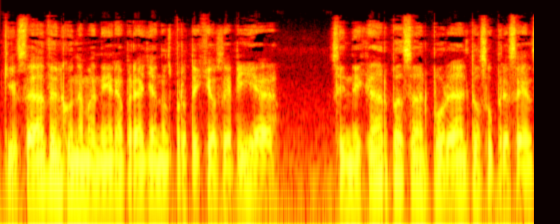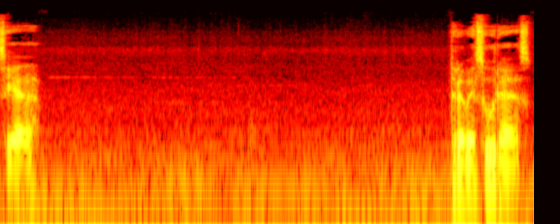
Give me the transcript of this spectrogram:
Quizá de alguna manera Brian nos protegió ese día, sin dejar pasar por alto su presencia. Travesuras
